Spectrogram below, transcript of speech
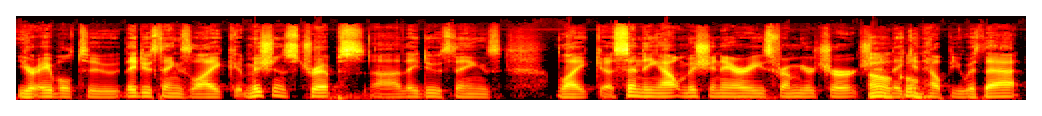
you're able to. They do things like missions trips. Uh, they do things like uh, sending out missionaries from your church, Oh, and they cool. can help you with that,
